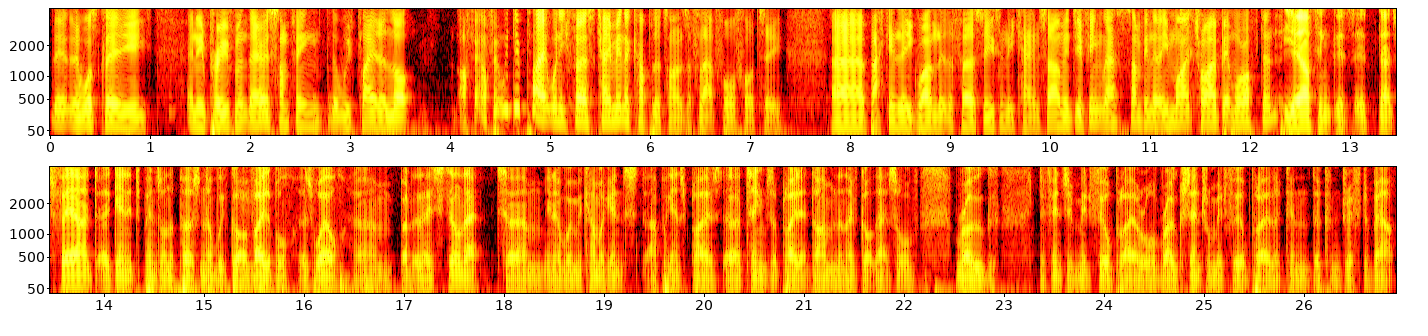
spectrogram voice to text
there, there was clearly an improvement there. It's something that we've played a lot. I think I think we did play it when he first came in a couple of times, a flat 4 4 2. Uh, back in League One, at the first season he came. So, I mean, do you think that's something that he might try a bit more often? Yeah, I think it, it, that's fair. Again, it depends on the personnel we've Mm. got available as well. Um, but there's still that um, you know when we come against up against players uh, teams that play that diamond and they've got that sort of rogue defensive midfield player or rogue central midfield player that can that can drift about.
